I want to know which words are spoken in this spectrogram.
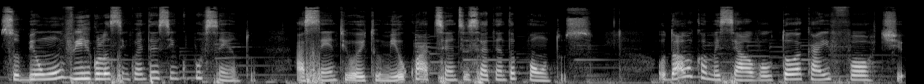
subiu 1,55% a 108.470 pontos. O dólar comercial voltou a cair forte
